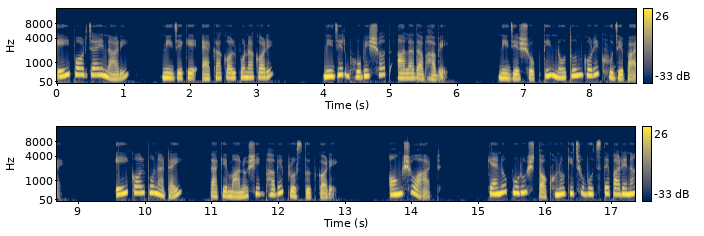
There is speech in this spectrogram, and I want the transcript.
এই পর্যায়ে নারী নিজেকে একা কল্পনা করে, নিজের ভবিষ্যৎ আলাদাভাবে নিজের শক্তি নতুন করে খুঁজে পায়। এই কল্পনাটাই তাকে মানসিকভাবে প্রস্তুত করে। অংশ আট কেন পুরুষ তখনও কিছু বুঝতে পারে না?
